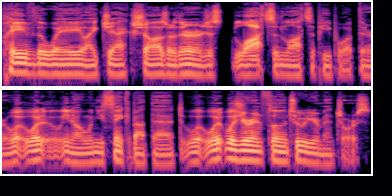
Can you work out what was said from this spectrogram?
paved the way like Jack Shaw's, or there are just lots and lots of people up there? What, what you know, when you think about that, what, what was your influence? Who were your mentors?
